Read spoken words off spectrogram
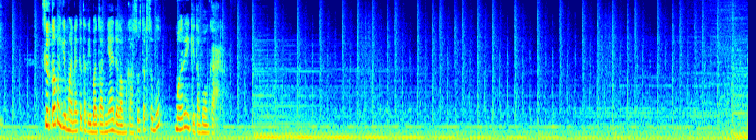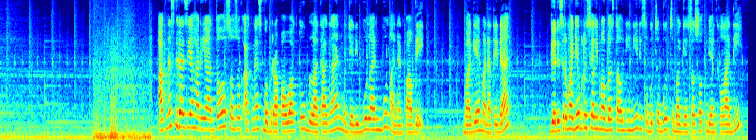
Serta bagaimana keterlibatannya dalam kasus tersebut? Mari kita bongkar. Agnes Gracia Haryanto, sosok Agnes beberapa waktu belakangan menjadi bulan-bulanan publik. Bagaimana tidak? Gadis remaja berusia 15 tahun ini disebut-sebut sebagai sosok biang keladi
